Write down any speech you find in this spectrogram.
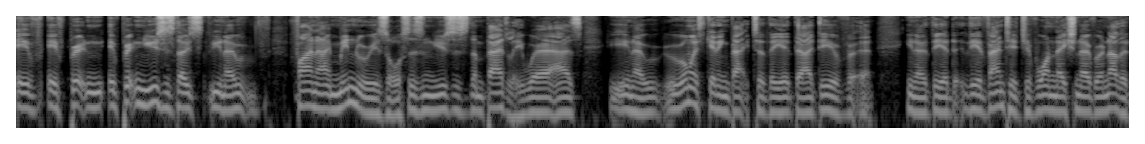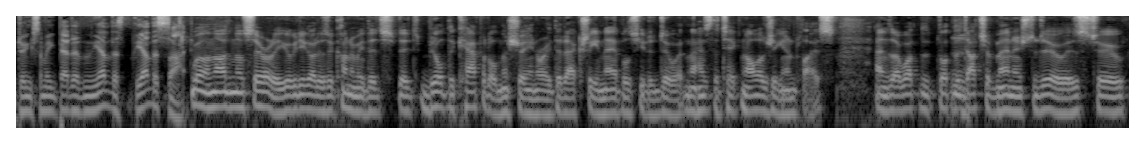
if if Britain if Britain uses those you know finite mineral resources and uses them badly. Whereas you know we're almost getting back to the the idea of uh, you know the the advantage of one nation over another doing something better than the other the other side. Well, not necessarily. You've got this economy that's, that's built the capital machinery that actually enables you to do it and has the technology in place. And so what the, what the Dutch have managed to do is to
